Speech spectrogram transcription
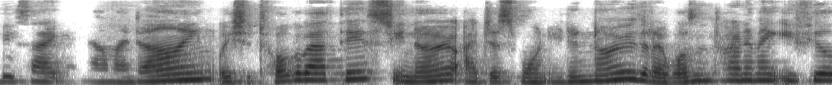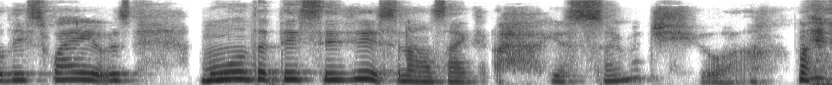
He's like, now, my darling, we should talk about this. You know, I just want you to know that I wasn't trying to make you feel this way. It was more that this is this. And I was like, oh, you're so mature. Like,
